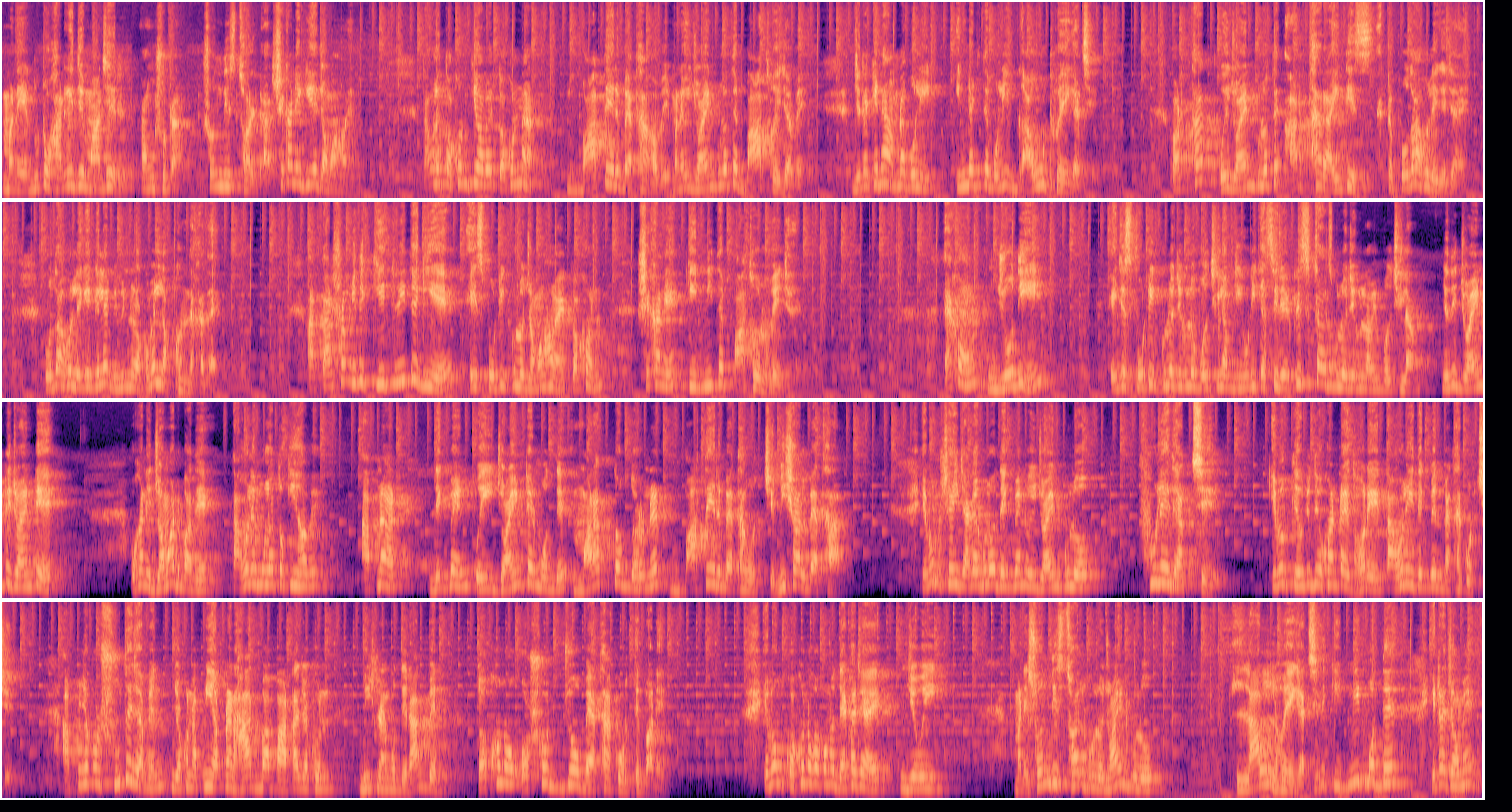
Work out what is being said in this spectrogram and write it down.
মানে দুটো হাড়ের যে মাঝের অংশটা, সন্ধিস্থলটা, সেখানে গিয়ে জমা হয়। তাহলে তখন কি হবে? তখন না বাতের ব্যথা হবে। মানে ওই জয়েন্টগুলোতে বাত হয়ে যাবে। যেটা কিনা আমরা বলি, ইংরাজিতে বলি গাউট হয়ে গেছে। অর্থাৎ ওই জয়েন্টগুলোতে আর্থারাইটিস, একটা প্রদাহ লেগে যায়। প্রদাহ লেগে গেলে বিভিন্ন রকমের লক্ষণ দেখা দেয়। আর তার সঙ্গে যদি কিডনিতে গিয়ে এই স্ফটিকগুলো জমা হয়, তখন সেখানে কিডনিতে পাথর হয়ে যায়। এখন যদি এই যে স্ফটিকগুলো যেগুলো বলছিলাম, যে ইউরিক অ্যাসিডের ক্রিস্টালসগুলো যেগুলো আমি বলছিলাম, যদি জয়েন্টে জয়েন্টে ওখানে জমাট বাঁধে, তাহলে মূলত কি হবে? আপনার দেখবেন ওই জয়েন্টের মধ্যে মারাত্মক ধরনের বাতের ব্যথা হচ্ছে, বিশাল ব্যথা। এবং সেই জায়গাগুলো দেখবেন ওই জয়েন্টগুলো ফুলে যাচ্ছে। এবং কেউ যদি ওখানটায় ধরে, তাহলেই দেখবেন ব্যথা করছে। আপনি যখন শুতে যাবেন, যখন আপনি আপনার হাত বা পাটা যখন বিছনার মধ্যে রাখবেন, তখনও অসহ্য ব্যথা করতে পারে। এবং কখনো কখনো দেখা যায় যে ওই মানে সন্ধিস্থলগুলো, জয়েন্টগুলো লাল হয়ে গেছে। কিডনির মধ্যে এটা জমে,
